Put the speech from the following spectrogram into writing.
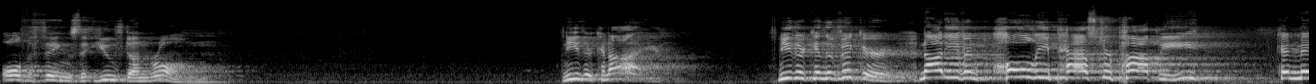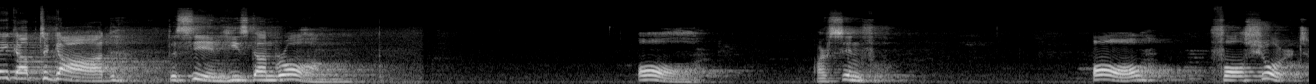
all the things that you've done wrong. Neither can I. Neither can the vicar. Not even holy Pastor Poppy can make up to God the sin he's done wrong. All are sinful. All fall short.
